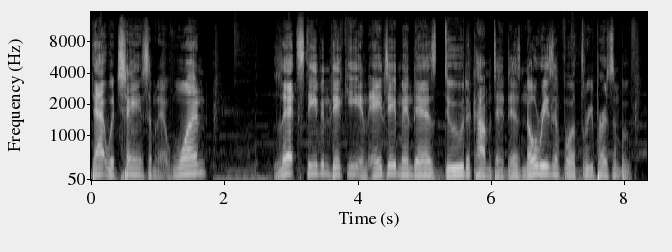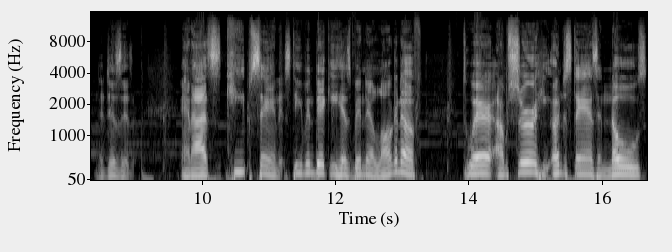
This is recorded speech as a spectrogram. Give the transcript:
that would change some of that. One, let Stephen Dickey and AJ Mendez do the commentary. There's no reason for a three person booth. There just isn't. And I keep saying it. Stephen Dickey has been there long enough to where I'm sure he understands and knows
